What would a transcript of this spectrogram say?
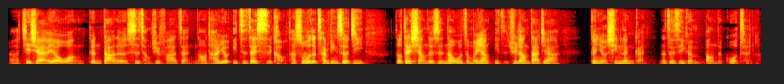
啊，接下来要往更大的市场去发展，然后他又一直在思考，他所有的产品设计都在想的是，那我怎么样一直去让大家。更有信任感，那这是一个很棒的过程了。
